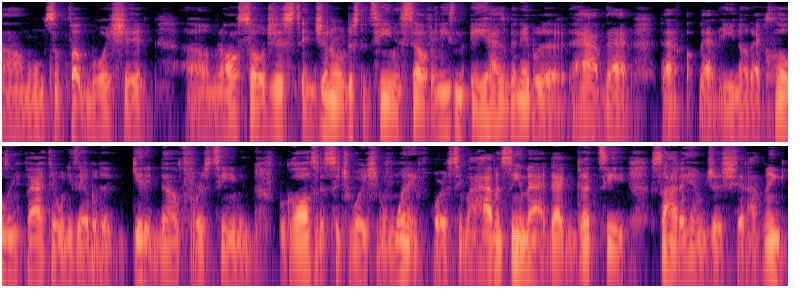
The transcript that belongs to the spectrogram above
um, some fuckboy shit, um, and also just in general, just the team itself. And he's he hasn't been able to have that that that you know that closing factor when he's able to get it done for his team, and regardless of the situation, win it for his team. I haven't seen that that gutsy side of him just yet. I think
